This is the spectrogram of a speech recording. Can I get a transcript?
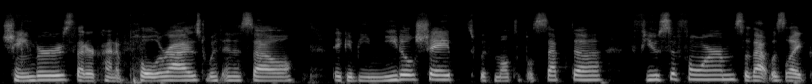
chambers that are kind of polarized within a cell. They could be needle shaped with multiple septa, fusiform. So that was like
